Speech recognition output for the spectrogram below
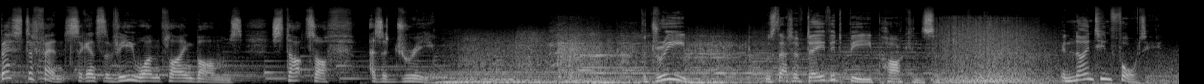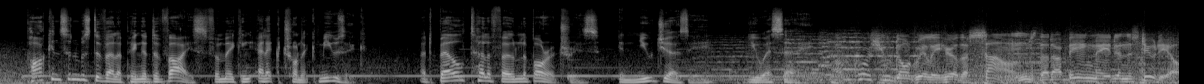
best defense against the V-1 flying bombs starts off as a dream The dream was that of David B. Parkinson. In 1940, Parkinson was developing a device for making electronic music at Bell Telephone Laboratories in New Jersey, USA. Of course, you don't really hear the sounds that are being made in the studio.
